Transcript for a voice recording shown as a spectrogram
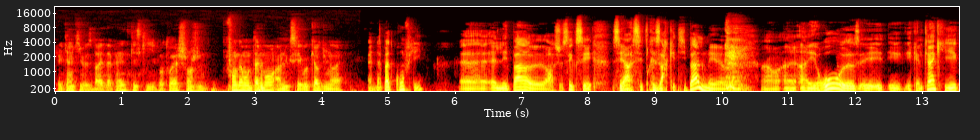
quelqu'un qui veut se barrer de la planète. Qu'est-ce qui, pour toi, change fondamentalement un Luke Skywalker d'une Rey Elle n'a pas de conflit. Euh, elle n'est pas. alors je sais que c'est c'est ah, très archétypal, mais un, héros est, quelqu'un qui est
